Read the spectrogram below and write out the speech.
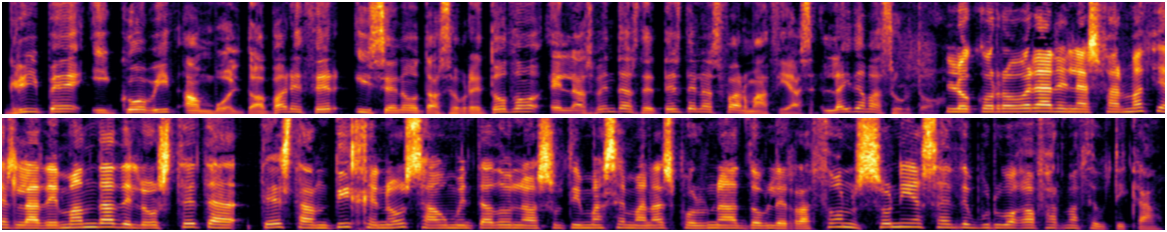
Gripe y COVID han vuelto a aparecer y se nota sobre todo en las ventas de test de las farmacias. Laida Basurto. Lo corroboran en las farmacias. La demanda de los test antígenos ha aumentado en las últimas semanas por una doble razón. Sonia Saez de Buruaga Farmacéutica.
